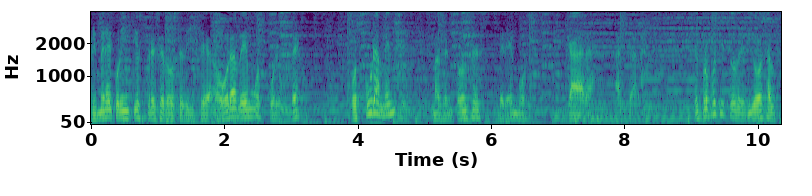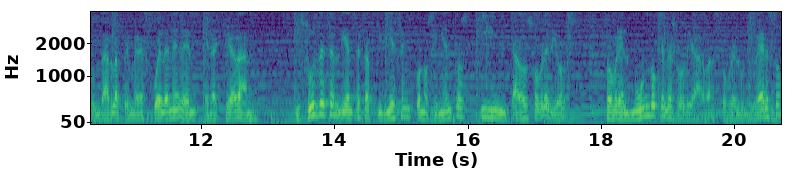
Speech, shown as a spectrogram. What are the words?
1 Corintios 13:12 dice, ahora vemos por espejo, oscuramente, mas entonces veremos cara a cara. El propósito de Dios al fundar la primera escuela en Edén era que Adán y sus descendientes adquiriesen conocimientos ilimitados sobre Dios, sobre el mundo que les rodeaba, sobre el universo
